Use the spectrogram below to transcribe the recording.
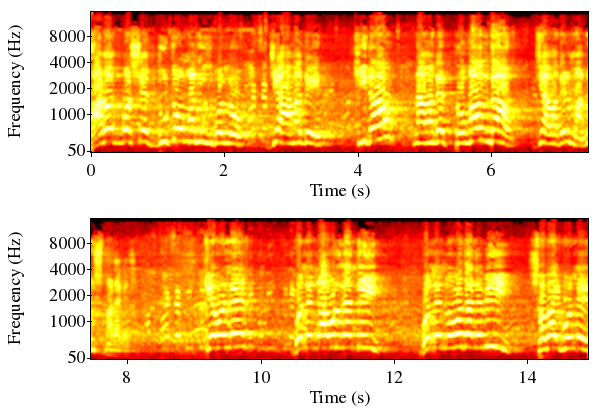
ভারতবর্ষের দুটো মানুষ বলল যে আমাদের কি দাও না আমাদের প্রমাণ দাও যে আমাদের মানুষ মারা গেছে। কে বললেন? বললেন রাহুল গান্ধী, বললেন মমতা দেবী। সবাই বললেন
